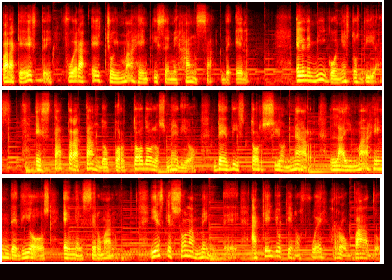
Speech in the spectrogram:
para que éste fuera hecho imagen y semejanza de él. El enemigo en estos días está tratando por todos los medios de distorsionar la imagen de Dios en el ser humano. Y es que solamente aquello que nos fue robado,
